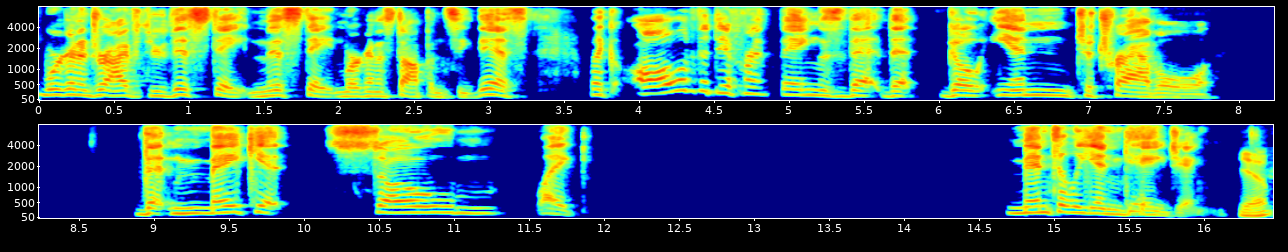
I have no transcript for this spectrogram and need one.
we're going to drive through this state and this state and we're going to stop and see this like all of the different things that that go into travel that make it so like mentally engaging Yep.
